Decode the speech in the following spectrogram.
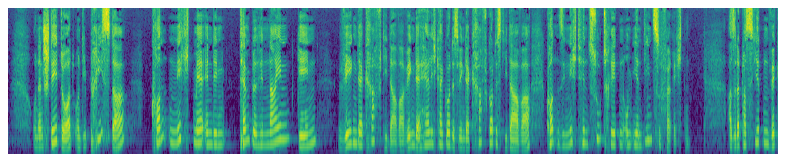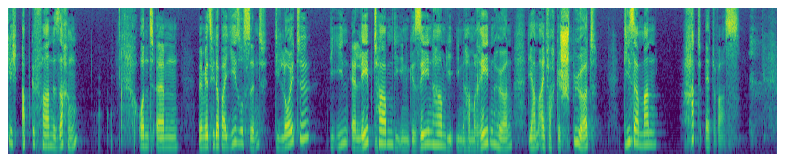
und dann steht dort, und die Priester konnten nicht mehr in den Tempel hineingehen wegen der Kraft, die da war, wegen der Herrlichkeit Gottes, wegen der Kraft Gottes, die da war, konnten sie nicht hinzutreten, um ihren Dienst zu verrichten. Also da passierten wirklich abgefahrene Sachen. Und ähm, wenn wir jetzt wieder bei Jesus sind, die Leute, die ihn erlebt haben, die ihn gesehen haben, die ihn haben reden hören, die haben einfach gespürt, dieser Mann hat etwas.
